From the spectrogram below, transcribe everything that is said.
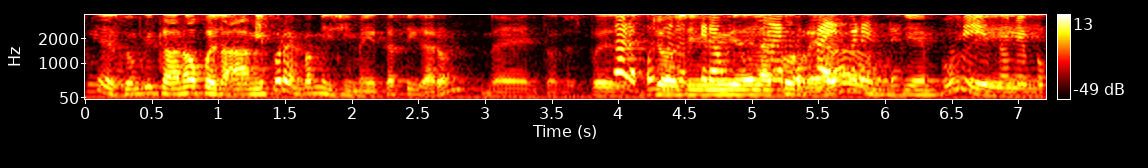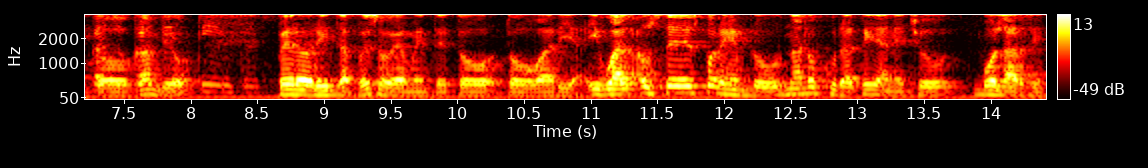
no. Es complicado. No, pues a mí, por ejemplo, a mí sí me castigaron. Eh, entonces, pues, Claro, pues, yo sí viví de la correa diferente. un tiempo Sí, y son épocas todo cambió. distintas. Pero ahorita, pues, obviamente todo, todo varía. Igual a ustedes, por ejemplo, una locura que ya han hecho volarse,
